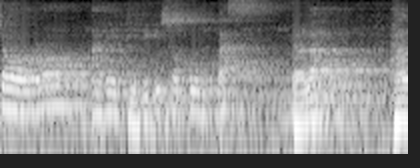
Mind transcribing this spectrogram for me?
coro awake dhewe iki tuntas dalam hal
